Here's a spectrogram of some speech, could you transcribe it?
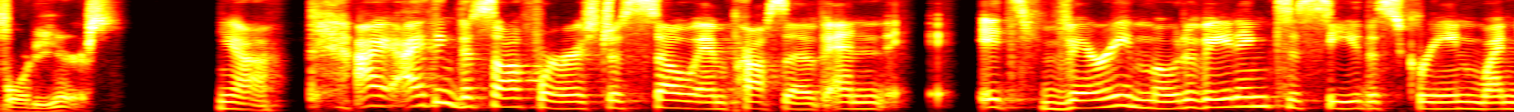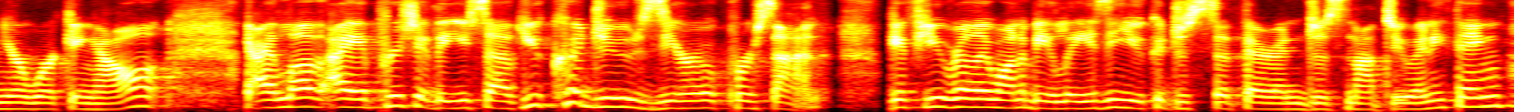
40 years. Yeah. I, I think the software is just so impressive and it's very motivating to see the screen when you're working out. I love, I appreciate that you said you could do 0%. If you really want to be lazy, you could just sit there and just not do anything,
